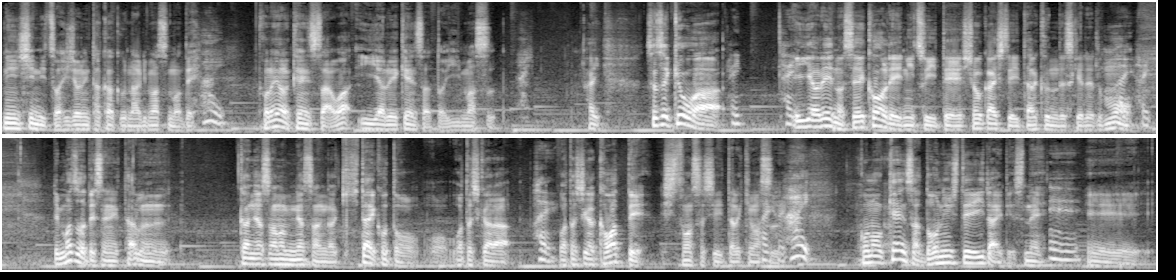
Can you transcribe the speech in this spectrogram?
妊娠率は非常に高くなりますので、はい。このような検査は ERA 検査と言います。はい、先生今日ははい。はい。ERA の成功例について紹介していただくんですけれども、はいはい。でまずはですね多分患者さんの皆さんが聞きたいことを私からはい。私が代わって質問させていただきます、はいはいこの検査導入して以来ですね、えええー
